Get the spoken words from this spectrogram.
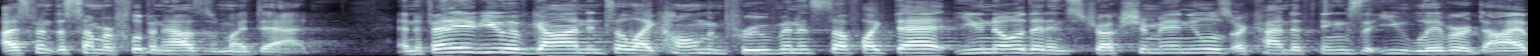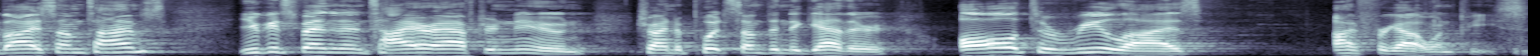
I spent the summer flipping houses with my dad. And if any of you have gone into like home improvement and stuff like that, you know that instruction manuals are kind of things that you live or die by sometimes. You could spend an entire afternoon trying to put something together, all to realize I forgot one piece.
